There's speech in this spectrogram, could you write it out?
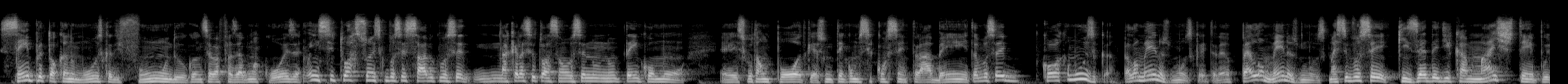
sempre tocando música de fundo, quando você vai fazer alguma coisa, em situações que você sabe que você, naquela situação você não, não tem como é, escutar um podcast, não tem como se concentrar bem, então você coloca música, pelo menos música, entendeu? Pelo menos música. Mas se você quiser dedicar mais tempo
